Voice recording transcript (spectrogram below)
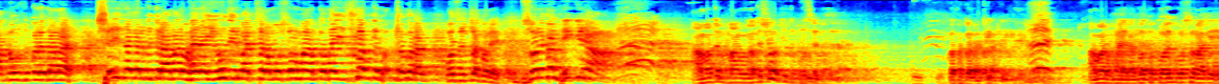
মাথা উঁচু করে দাঁড়ায়, সেই জায়গার ভিতরে আমার ভাইরা ইহুদির বাচ্চারা মুসলমান তথা ইসলামকে ধ্বংস করার প্রচেষ্টা করে। জোরে ঠিক কিনা? আমাদের বাংলাদেশেও কিন্তু বসে না। কথা করা ঠিক আমার ভাইরা গত কয়েক বছর আগে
